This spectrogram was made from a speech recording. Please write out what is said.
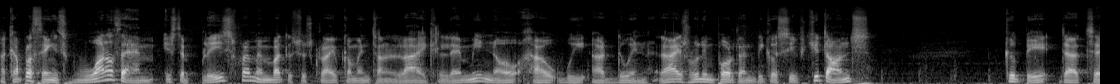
a couple of things. One of them is that please remember to subscribe, comment, and like. Let me know how we are doing. That is really important because if you don't, could be that uh,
